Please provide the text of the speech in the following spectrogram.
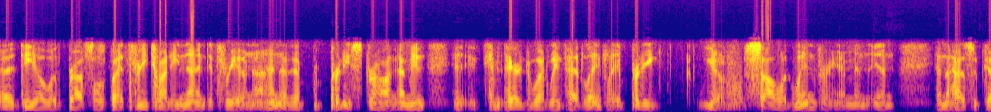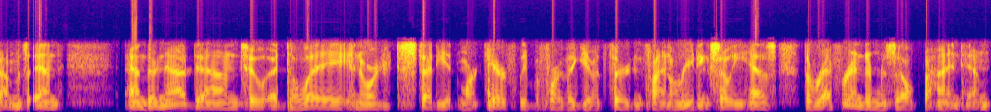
uh, deal with Brussels by 329 to 309. A pretty strong. I mean, uh, compared to what we've had lately, a pretty you know solid win for him in in in the House of Commons and and they're now down to a delay in order to study it more carefully before they give it third and final reading. So he has the referendum result behind him.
